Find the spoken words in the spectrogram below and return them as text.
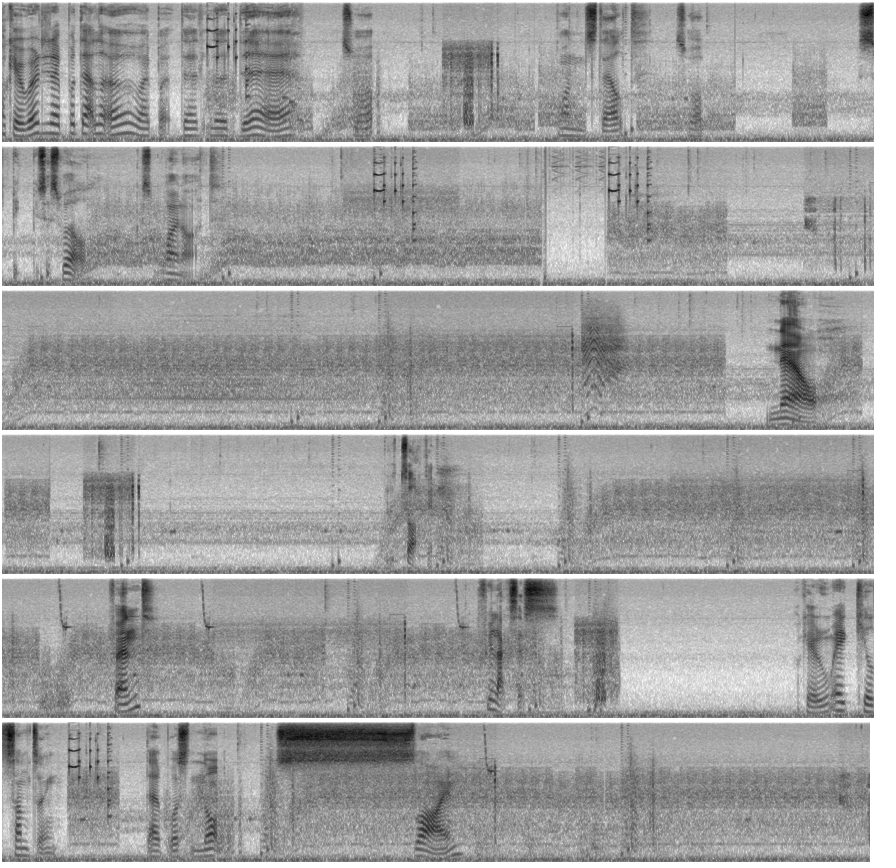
Okay, where did I put that? Oh, I put that there. Swap. One stealth. Swap. Speed boost as well. Because why not? Now. We're talking. Fend. Access. Okay, room 8 killed something. That was not slime.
